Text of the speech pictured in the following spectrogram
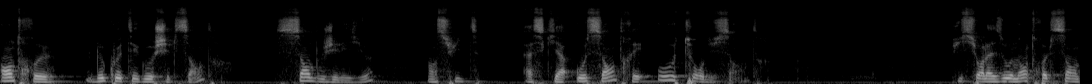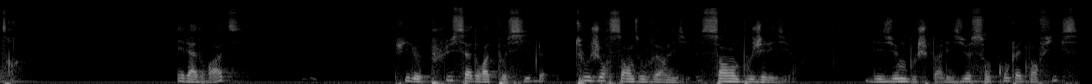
entre le côté gauche et le centre, sans bouger les yeux. Ensuite, à ce qu'il y a au centre et autour du centre. Puis sur la zone entre le centre et la droite. Puis le plus à droite possible, toujours sans ouvrir les yeux, sans bouger les yeux. Les yeux ne bougent pas, les yeux sont complètement fixes,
